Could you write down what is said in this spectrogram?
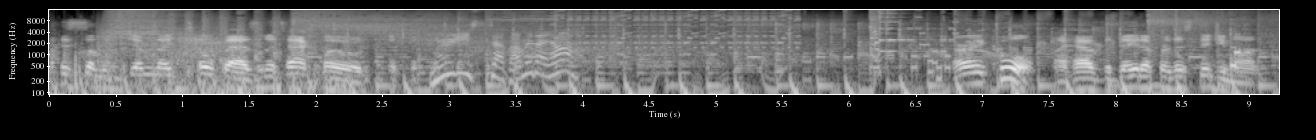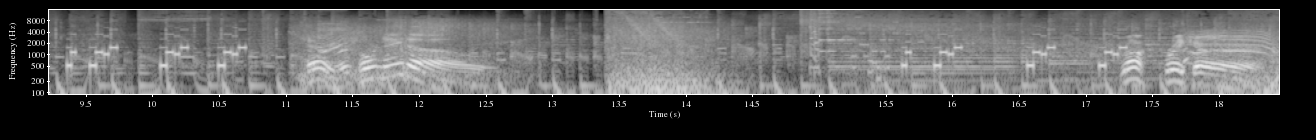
I summoned Gemini Topaz in attack mode. Alright, cool. I have the data for this Digimon. Terrier Tornado! Rock Breaker!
